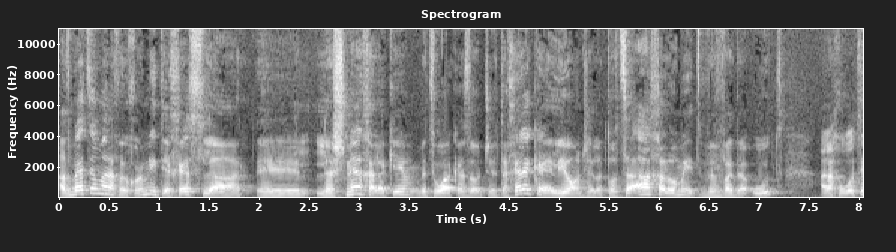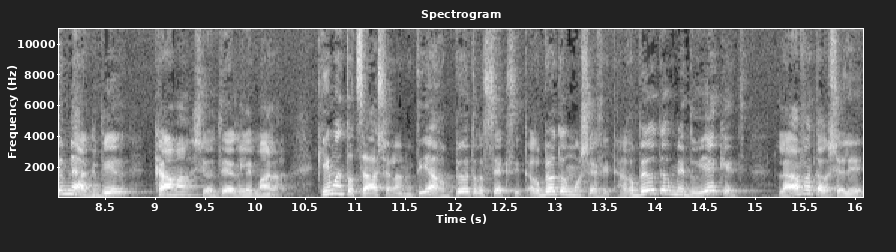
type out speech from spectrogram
אז בעצם אנחנו יכולים להתייחס אה, לשני החלקים בצורה כזאת, שאת החלק העליון של התוצאה החלומית וודאות, אנחנו רוצים להגביר כמה שיותר למעלה. כי אם התוצאה שלנו תהיה הרבה יותר סקסית, הרבה יותר מושכת, הרבה יותר מדויקת לאבטר שלי,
